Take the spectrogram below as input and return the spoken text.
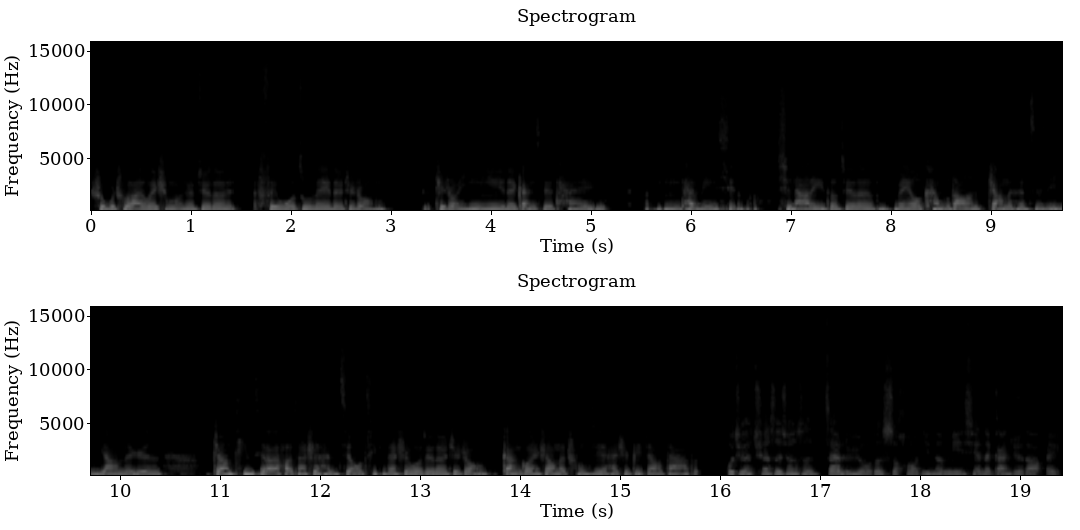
说不出来为什么，就觉得非我族类的这种这种抑郁的感觉太嗯太明显了。去哪里都觉得没有看不到长得和自己一样的人。这样听起来好像是很矫情，但是我觉得这种感官上的冲击还是比较大的。我觉得确实就是在旅游的时候，你能明显的感觉到，哎，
